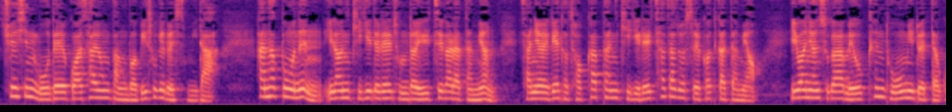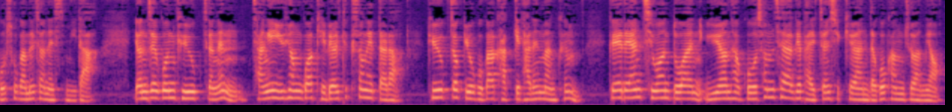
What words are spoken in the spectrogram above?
최신 모델과 사용 방법이 소개됐습니다. 한 학부모는 이런 기기들을 좀 더 일찍 알았다면 자녀에게 더 적합한 기기를 찾아줬을 것 같다며 이번 연수가 매우 큰 도움이 됐다고 소감을 전했습니다. 연재곤 교육장은 장애 유형과 개별 특성에 따라 교육적 요구가 각기 다른 만큼 그에 대한 지원 또한 유연하고 섬세하게 발전시켜야 한다고 강조하며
